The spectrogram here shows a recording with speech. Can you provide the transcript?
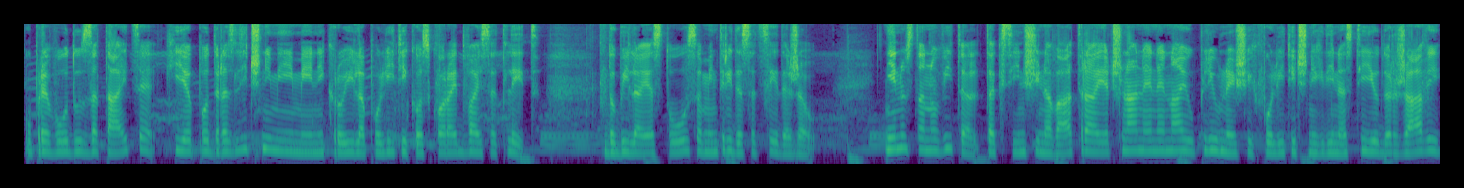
v prevodu za Tajce, ki je pod različnimi imeni krojila politiko skoraj 20 let. Dobila je 138 sedežev. Njen ustanovitelj, Taksin Šinavatra, je član ene najvplivnejših političnih dinastij v državi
